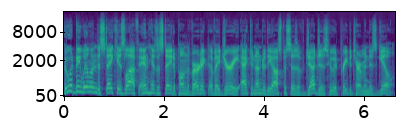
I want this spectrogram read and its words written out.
Who would be willing to stake his life and his estate upon the verdict of a jury acting under the auspices of judges who had predetermined his guilt?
